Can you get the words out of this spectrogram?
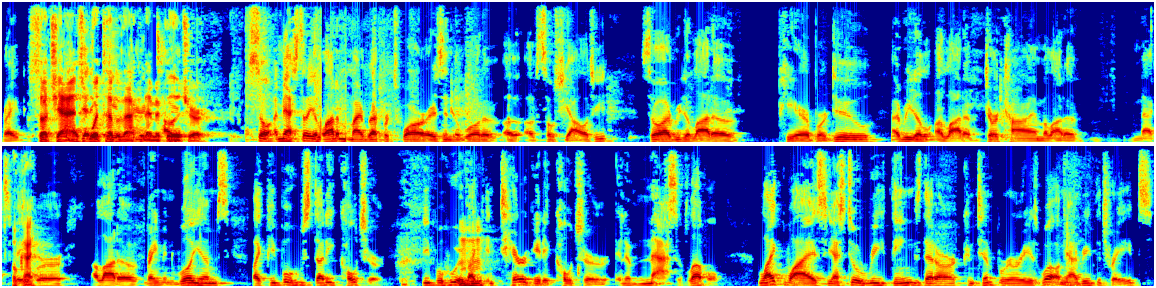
right? Such as what type of academic literature? So, I mean, I study a lot of my repertoire is in the world of, of, of sociology. So, I read a lot of Pierre Bourdieu. I read a, a lot of Durkheim, a lot of Max okay. Weber, a lot of Raymond Williams, like people who study culture, people who have mm-hmm. like interrogated culture in a massive level. Likewise, you know, I still read things that are contemporary as well. I mean, I read the trades,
